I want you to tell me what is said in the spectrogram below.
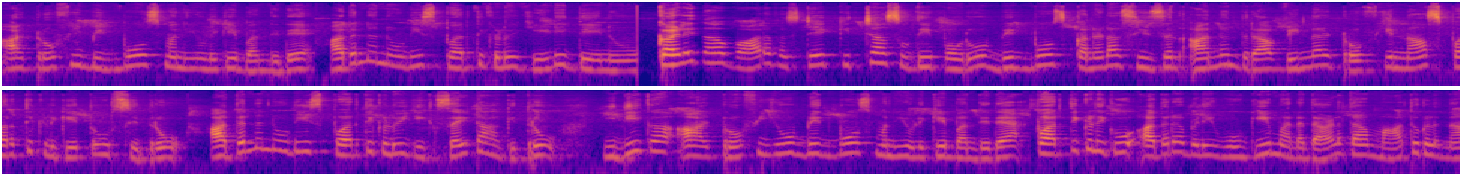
ಆ ಟ್ರೋಫಿ ಬಿಗ್ ಬಾಸ್ ಮನೆಯೊಳಗೆ ಬಂದಿದೆ. ಅದನ್ನ ನೋಡಿ ಸ್ಪರ್ಧಿಗಳು ಹೇಳಿದ್ದೇನು? ಕಳೆದ ವಾರವಷ್ಟೇ ಕಿಚ್ಚ ಸುದೀಪ್ ಅವರು ಬಿಗ್ ಬಾಸ್ ಕನ್ನಡ ಸೀಸನ್ ಹನ್ನೊಂದರ ವಿನ್ನರ್ ಟ್ರೋಫಿಯನ್ನ ಸ್ಪರ್ಧಿಗಳಿಗೆ ತೋರಿಸಿದ್ರು. ಅದನ್ನ ನೋಡಿ ಸ್ಪರ್ಧಿಗಳು ಎಕ್ಸೈಟ್ ಆಗಿದ್ರು. ಇದೀಗ ಆ ಟ್ರೋಫಿಯು ಬಿಗ್ ಬಾಸ್ ಮನೆಯೊಳಗೆ ಬಂದಿದೆ. ಸ್ಪರ್ಧಿಗಳಿಗೂ ಅದರ ಬಳಿ ಹೋಗಿ ಮನದಾಳದ ಮಾತುಗಳನ್ನ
